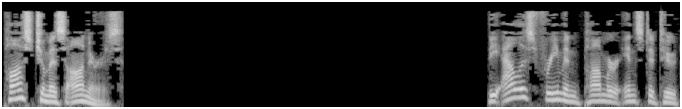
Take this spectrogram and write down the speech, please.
Posthumous honors The Alice Freeman Palmer Institute,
